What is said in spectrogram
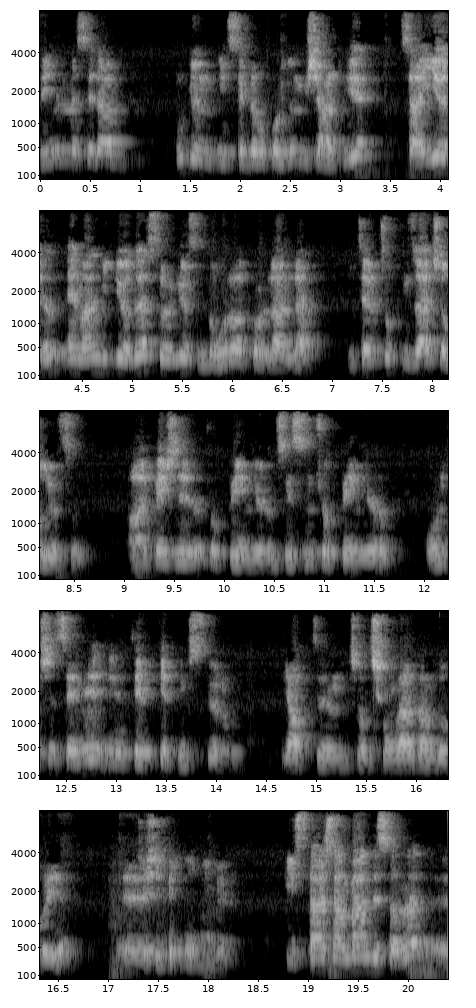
benim mesela bugün Instagram'a koyduğum bir şarkıyı sen yarın hemen videoda söylüyorsun doğru akorlarla. Gitarı çok güzel çalıyorsun. Arpejlerini çok beğeniyorum. Sesini çok beğeniyorum. Onun için seni e, tebrik etmek istiyorum yaptığın çalışmalardan dolayı. E, Teşekkür ederim abi. İstersen ben de sana e,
